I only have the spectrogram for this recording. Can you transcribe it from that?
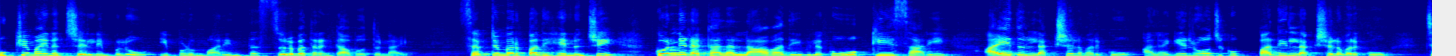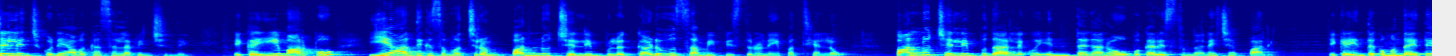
ముఖ్యమైన చెల్లింపులు ఇప్పుడు మరింత సులభతరం కాబోతున్నాయి. సెప్టెంబర్ పదిహేను నుంచి కొన్ని రకాల లావాదేవీలకు ఒకేసారి ఐదు లక్షల వరకు అలాగే రోజుకు పది లక్షల వరకు చెల్లించుకునే అవకాశం లభించింది. ఇక ఈ మార్పు ఈ ఆర్థిక సంవత్సరం పన్ను చెల్లింపుల గడువు సమీపిస్తున్న నేపథ్యంలో పన్ను చెల్లింపుదారులకు ఎంతగానో ఉపకరిస్తుందనే చెప్పాలి. ఇక ఇంతకు ముందైతే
